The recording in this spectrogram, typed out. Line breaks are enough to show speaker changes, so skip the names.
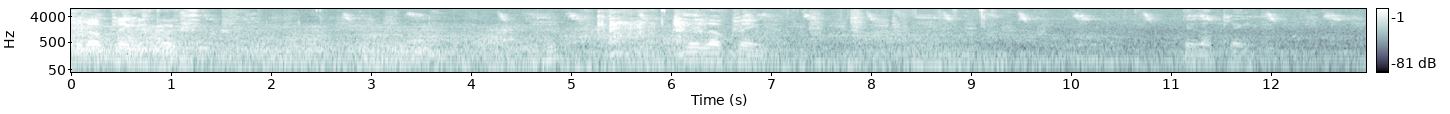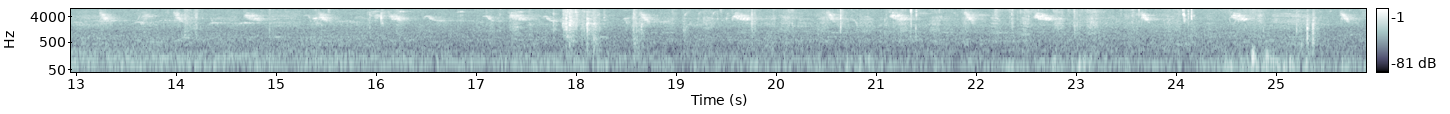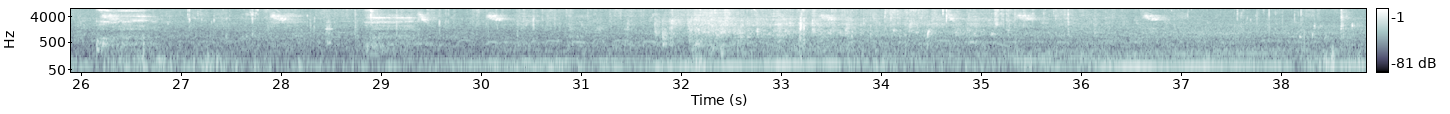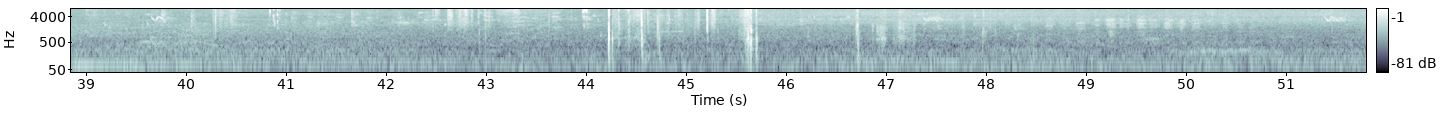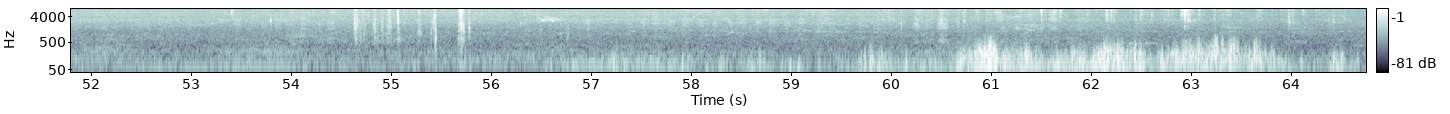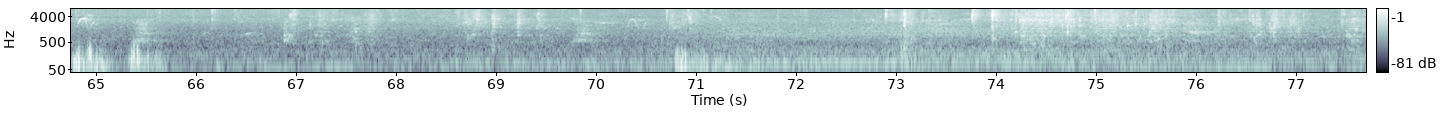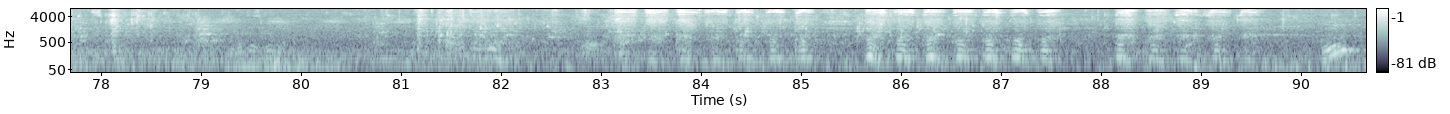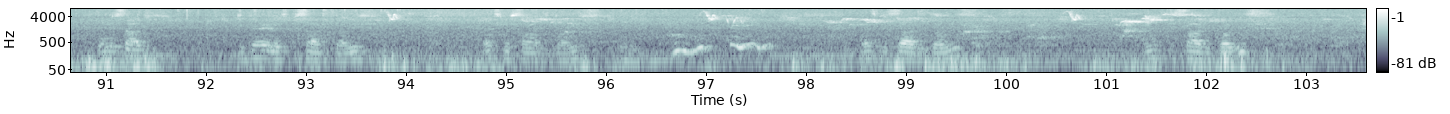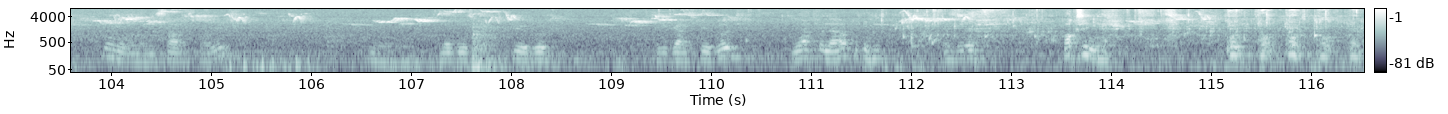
They love playing with toys. Mhm. They love playing. They love playing. Nasıl sabit olmuş? Nasıl sabit olmuş? Hmm, sabit olmuş. Hmm. That is too good. You guys feel good? Not for now. Boxing. Boom, boom, boom, boom, boom.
